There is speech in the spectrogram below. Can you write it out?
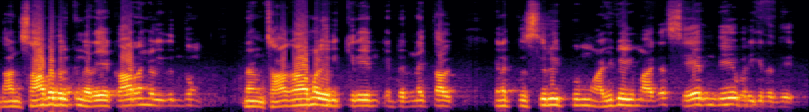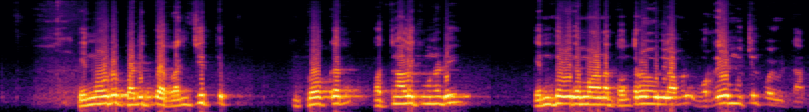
நான் சாவதற்கு நிறைய காரணங்கள் இருந்தும் நான் சாகாமல் இருக்கிறேன் என்று நினைத்தால் எனக்கு சிரிப்பும் அழுகையுமாக சேர்ந்தே வருகிறது. என்னோடு படித்த ரஞ்சித் புரோக்கர் பத்து நாளைக்கு முன்னாடி எந்த விதமான தொந்தரவும் இல்லாமல் ஒரே மூச்சில் போய்விட்டார்.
